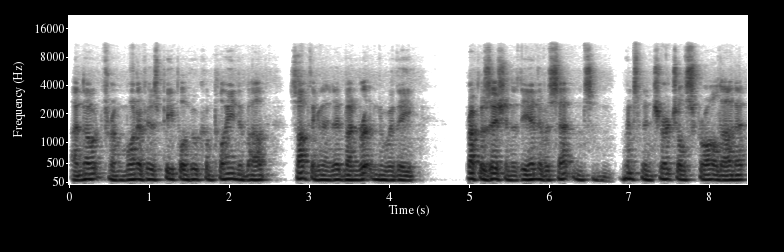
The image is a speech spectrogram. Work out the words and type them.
a, note from one of his people who complained about something that had been written with a preposition at the end of a sentence, and Winston Churchill scrawled on it,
